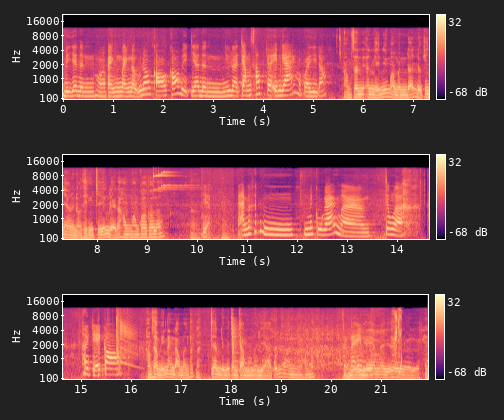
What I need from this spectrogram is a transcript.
vì gia đình hoặc là bạn bạn nữ nó có có việc gia đình như là chăm sóc cho em gái hoặc là gì đó. Không sao anh nghĩ nếu mà mình đến được với nhau này nọ thì cái vấn đề đó không không có có lớn. Dạ. Anh có thích mấy cô gái mà chung là hơi trẻ con không sao miễn năng động là anh thích nè. Chứ anh đừng có chầm chầm mà già tính của anh không thích. Thật ra em- như em dễ thương là được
